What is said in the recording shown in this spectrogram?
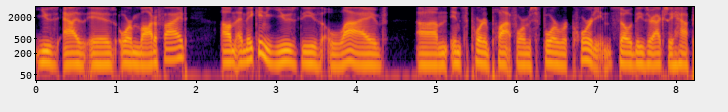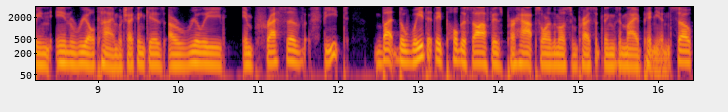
used as is or modified. Um, and they can use these live um, in supported platforms for recordings. So these are actually happening in real time, which I think is a really impressive feat. But the way that they pull this off is perhaps one of the most impressive things, in my opinion. So,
